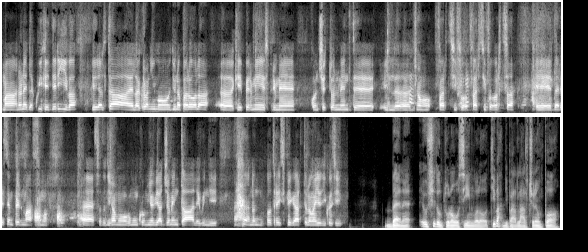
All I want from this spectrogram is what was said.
ma non è da qui che deriva, in realtà è l'acronimo di una parola eh, che per me esprime concettualmente il diciamo, farsi, fo- farsi forza e dare sempre il massimo è stato diciamo comunque un mio viaggio mentale, quindi non potrei spiegartelo meglio di così. Bene, è uscito un tuo nuovo singolo, ti va di parlarcene un po'?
